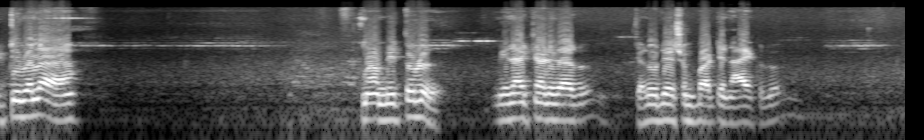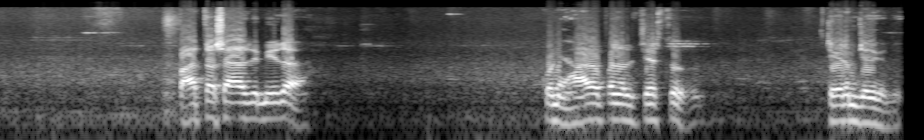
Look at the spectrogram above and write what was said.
ఇటీవల మా మిత్రుడు మీనాక్షి నాయుడు గారు తెలుగుదేశం పార్టీ నాయకులు పార్థసారథి మీద కొన్ని ఆరోపణలు చేస్తూ చేయడం జరిగింది.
